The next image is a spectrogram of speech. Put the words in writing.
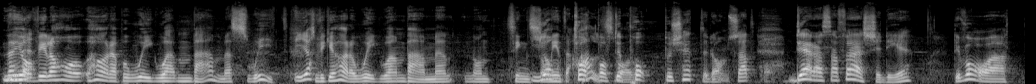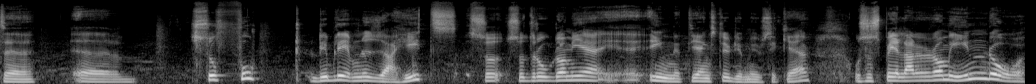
När jag ville ha, höra på Wigwam Bam med Sweet Ja. så fick jag höra Wigwam Bam med någonting som ja, inte Top alls of the var... Poppers hette de. Så att deras affärsidé, det var att eh, eh, så fort det blev nya hits så, så drog de ge- in ett gäng studiomusiker och så spelade de in då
